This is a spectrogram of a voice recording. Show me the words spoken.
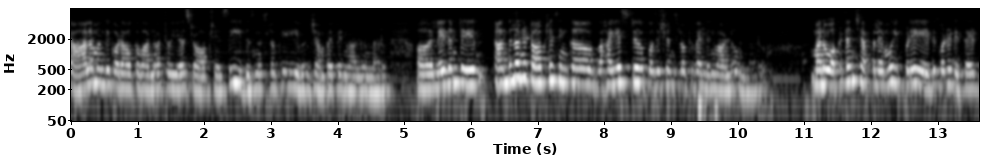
చాలా మంది కూడా ఒక one or two years job చేసి ఈ బిజినెస్లోకి జంప్ అయిపోయిన వాళ్ళు ఉన్నారు. లేదంటే అందులోనే టాప్ చేసి ఇంకా హైయెస్ట్ పొజిషన్స్లోకి వెళ్ళిన వాళ్ళు ఉన్నారు. మనం ఒకటని చెప్పలేము ఇప్పుడే ఏది కూడా డిసైడ్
